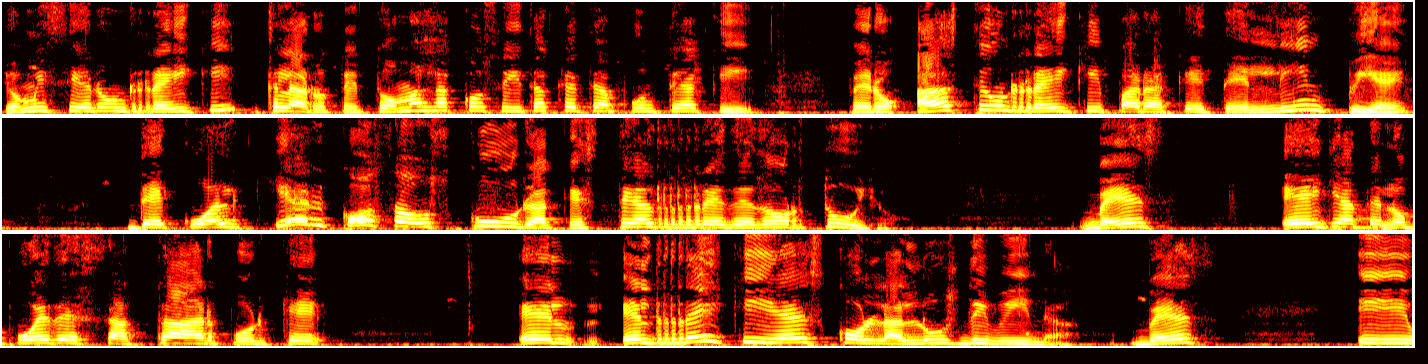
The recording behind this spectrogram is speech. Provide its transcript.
Yo me hiciera un reiki, claro, te tomas las cositas que te apunté aquí, pero hazte un reiki para que te limpie de cualquier cosa oscura que esté alrededor tuyo. ¿Ves? Ella te lo puede sacar porque el, el reiki es con la luz divina, ¿ves? Y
